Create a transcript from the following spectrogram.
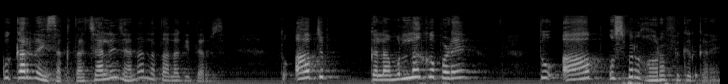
کوئی کر نہیں سکتا۔ چیلنج ہے نا اللہ تعالیٰ کی طرف سے۔ تو آپ جب کلام اللہ کو پڑھیں تو آپ اس پر غور و فکر کریں۔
